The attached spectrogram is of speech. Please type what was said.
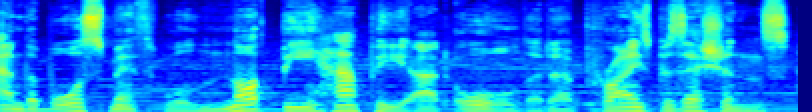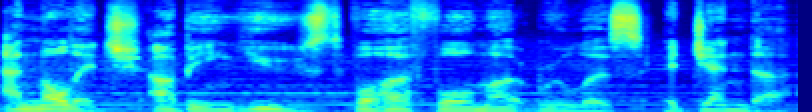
and the Warsmith will not be happy at all that her prized possessions and knowledge are being used for her former ruler's agenda.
